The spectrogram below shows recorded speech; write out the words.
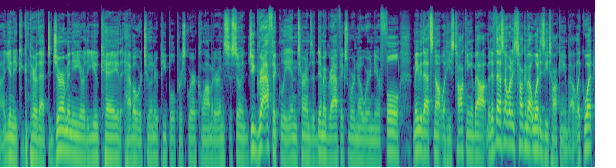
Uh, you know, you could compare that to Germany or the UK that have over 200 people per square kilometer. And so, so in, geographically, in terms of demographics, we're nowhere near full. Maybe that's not what he's talking about. But if that's not what he's talking about, what is he talking about? Like what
